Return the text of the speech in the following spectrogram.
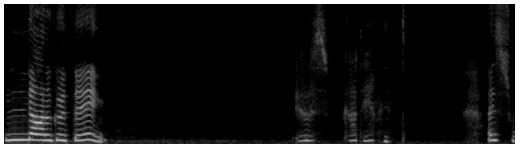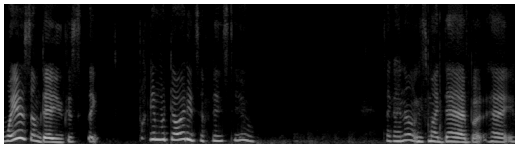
It's not a good thing. It was, god damn it. I swear some days, because, like, fucking retarded some days too. It's like, I know he's my dad, but hey.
